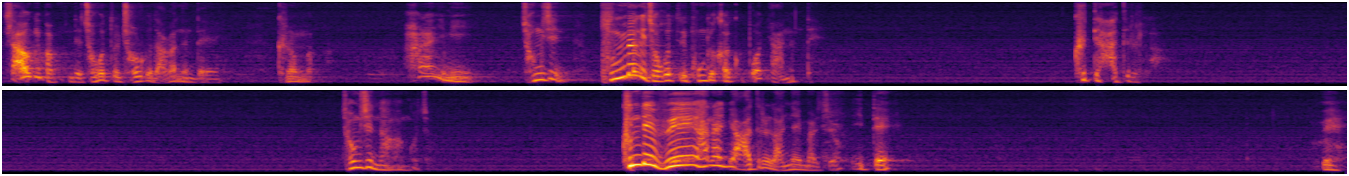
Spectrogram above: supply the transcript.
싸우기 바쁜데 저것들 저러고 나갔는데 그럼 하나님이 정신 분명히 저것들이 공격할 거 뻔히 아는데 그때 아들을 낳아. 정신 나간 거죠. 근데 왜 하나님이 아들을 낳냐 이 말이죠. 이때 왜?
